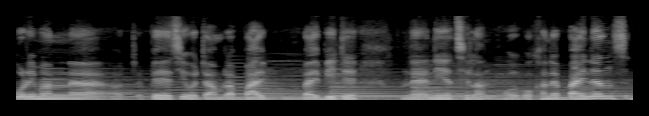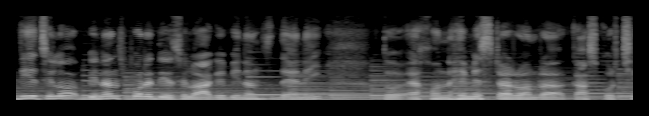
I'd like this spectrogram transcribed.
পরিমাণ পেয়েছি, ওইটা আমরা বাই বাই বিটে নিয়েছিলাম। ওখানে বাইন্যান্স দিয়েছিল বিনান্স পরে দিয়েছিল, আগে বিনান্স দেয় নেই তো এখন হেমিস্টারও আমরা কাজ করছি,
